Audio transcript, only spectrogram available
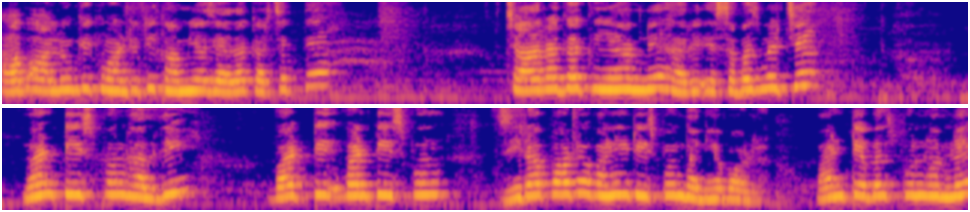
अब आलू की क्वांटिटी कम या ज़्यादा कर सकते हैं। चार अदद लिए हमने, हरी सब्ज़ मिर्चें वन टीस्पून हल्दी वन टी वन टीस्पून ज़ीरा पाउडर वन ही टीस्पून धनिया पाउडर वन टेबलस्पून हमने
